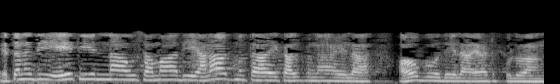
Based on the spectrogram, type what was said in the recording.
එතනදී ඒ තියෙනා වූ සමාධියේ අනාත්මතාවය කල්පනා වෙලා අවබෝධ වෙලා එයාට පුළුවන්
